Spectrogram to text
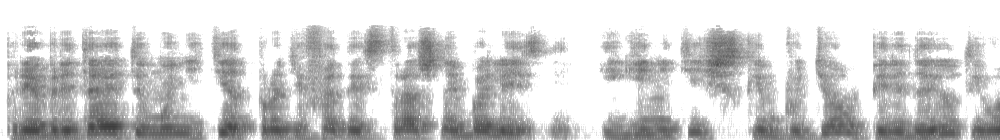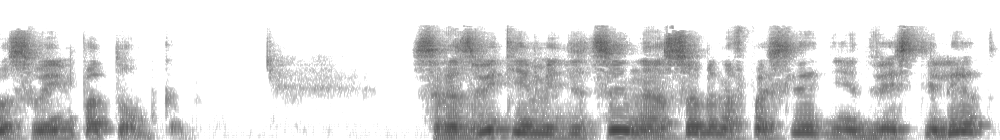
приобретают иммунитет против этой страшной болезни и генетическим путем передают его своим потомкам. С развитием медицины, особенно в последние 200 лет,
